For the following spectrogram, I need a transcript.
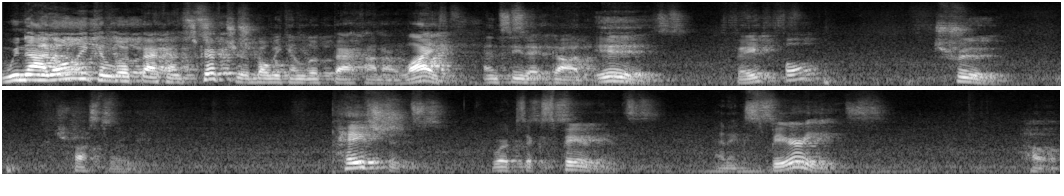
We not only can look back on Scripture, but we can look back on our life and see that God is faithful, true, trustworthy. Patience works experience, and experience, hope.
